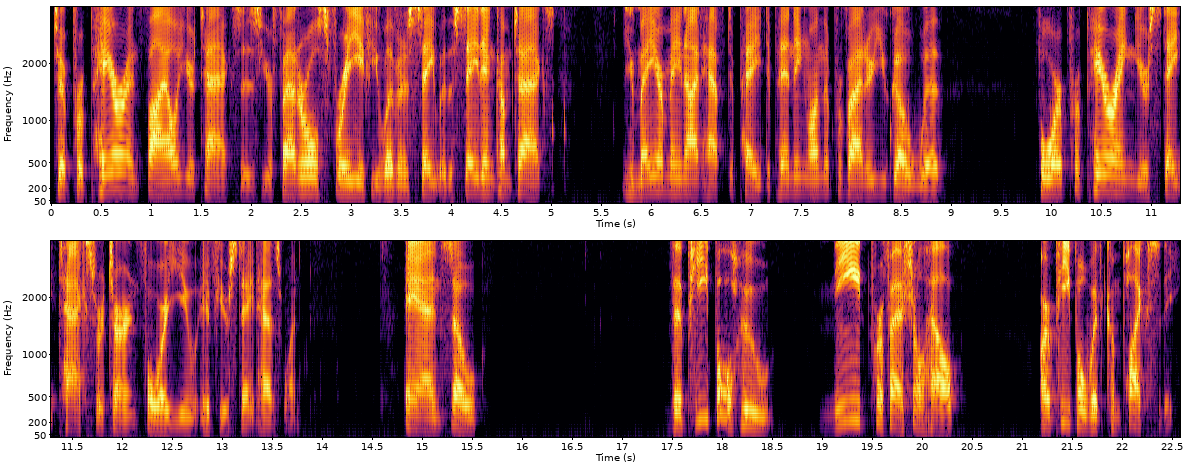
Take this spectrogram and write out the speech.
to prepare and file your taxes. Your federal's free if you live in a state with a state income tax. You may or may not have to pay, depending on the provider you go with, for preparing your state tax return for you if your state has one. And so the people who need professional help are people with complexity.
